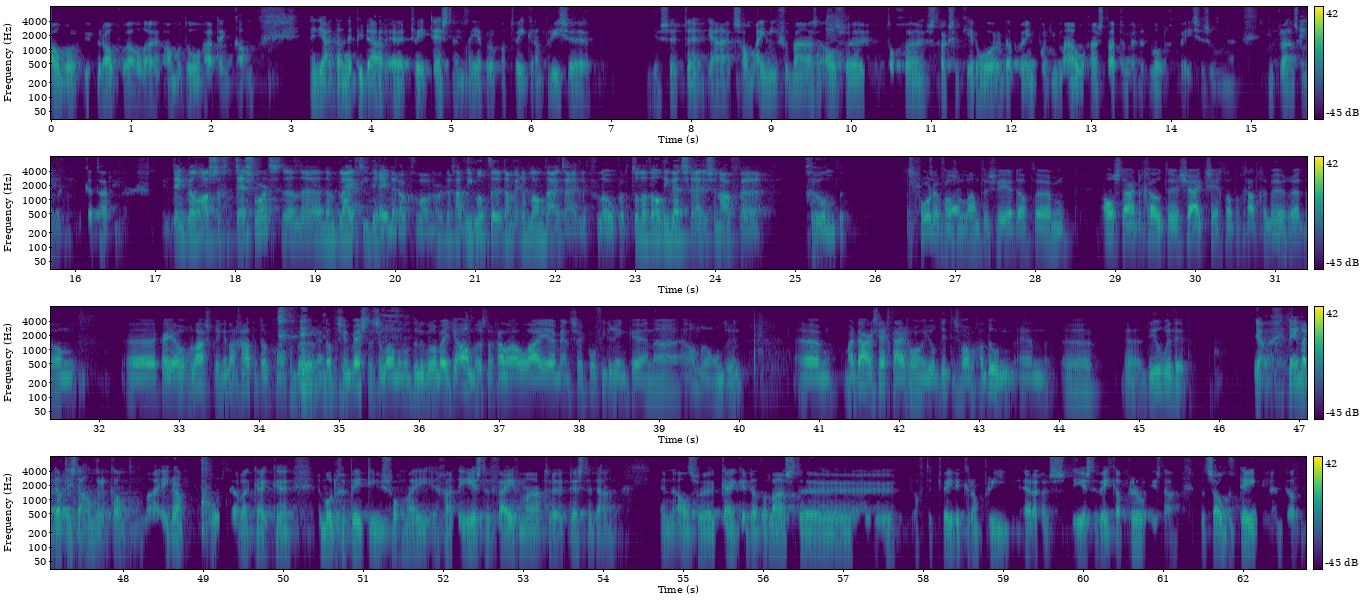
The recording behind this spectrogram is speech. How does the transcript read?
überhaupt wel uh, allemaal doorgaat en kan. En ja, dan heb je daar uh, twee testen, maar je hebt er ook nog twee Grand Prix. dus het, ja, het zal mij niet verbazen als we toch straks een keer horen dat we in Portimao gaan starten met het MotoGP-seizoen in plaats van in Qatar. Ik denk wel als er getest wordt, dan, dan blijft iedereen er ook gewoon hoor. Er gaat niemand dan meer het land uit eigenlijk verlopen, totdat al die wedstrijden zijn af Het voordeel van zo'n land is weer dat um, als daar de grote sheik zegt dat het gaat gebeuren, dan uh, kan je hoog laag springen, dan gaat het ook gewoon gebeuren. En dat is in westerse landen natuurlijk wel een beetje anders. Dan gaan er allerlei uh, mensen koffie drinken en, uh, en andere onzin. Um, maar daar zegt hij gewoon, joh, dit is wat we gaan doen en yeah, deal with it. Ja, nee, maar dat is de andere kant. Maar ik kan me voorstellen, kijk, de MotoGP-teams volgens mij gaan de eerste vijf maart testen daar. En als we kijken dat de laatste, of de tweede Grand Prix ergens de eerste week april is daar. Dat zou betekenen dat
